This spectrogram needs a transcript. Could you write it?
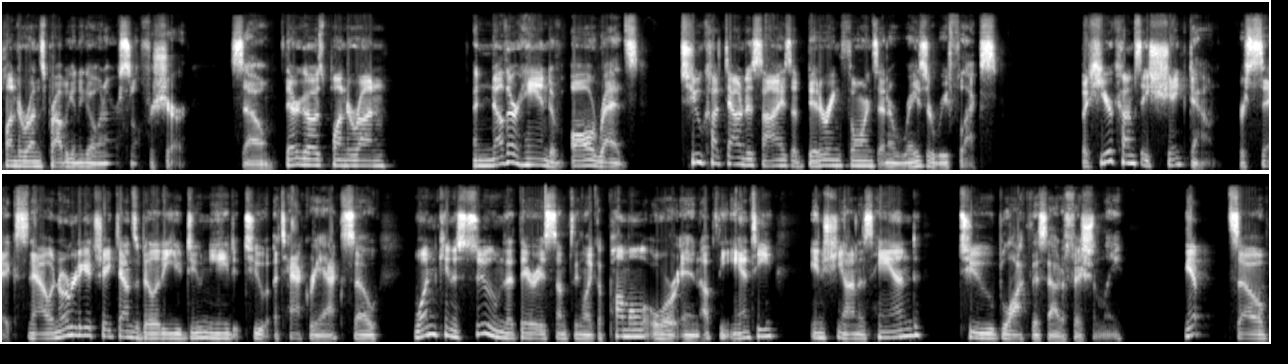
Plunder Run's probably going to go in Arsenal for sure. So there goes Plunder Run. Another hand of all reds. Two cut down to size, a Bittering Thorns, and a Razor Reflex. But here comes a Shakedown for six. Now, in order to get Shakedown's ability, you do need to attack react. So one can assume that there is something like a pummel or an up the ante in Shiyana's hand to block this out efficiently. Yep, so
